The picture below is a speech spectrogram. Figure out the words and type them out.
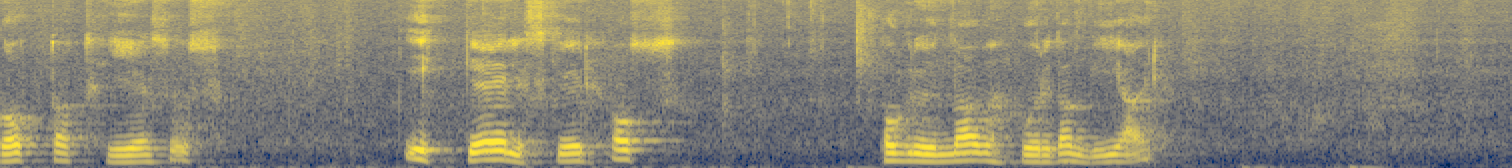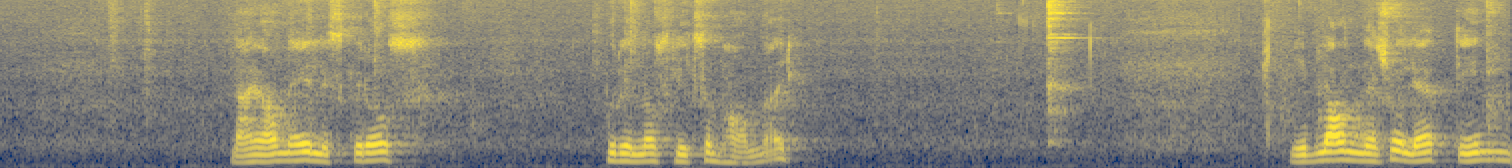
godt at Jesus ikke elsker oss på grunn av hvordan vi er. Nei, han elsker oss på grunn av slik som han er. Vi blander så lett inn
